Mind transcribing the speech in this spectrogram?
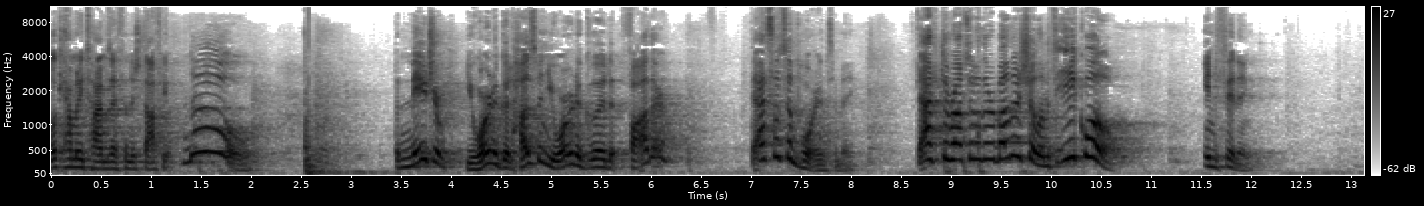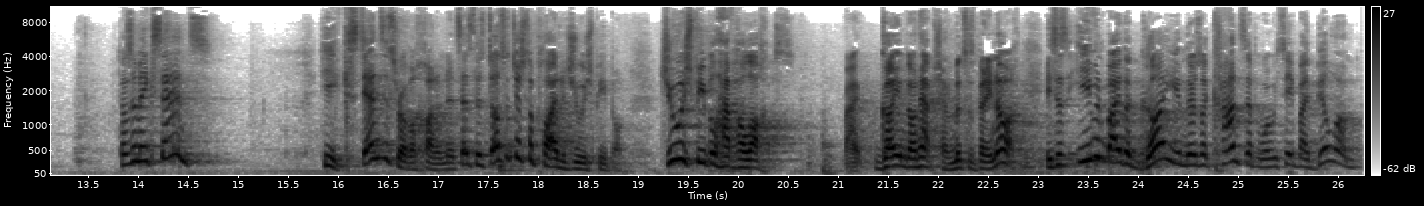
Look how many times I finished dafim. No. The major, you weren't a good husband, you weren't a good father, that's what's important to me. That's the Ratzon of the Ribono Shel Olam. It's equal in fitting. Doesn't make sense. He extends this Rav and it says this doesn't just apply to Jewish people. Jewish people have halachas, right? Goyim don't have Shem Mitzvahs Beni Noach. He says even by the Goyim, there's a concept where we say by Bilam,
